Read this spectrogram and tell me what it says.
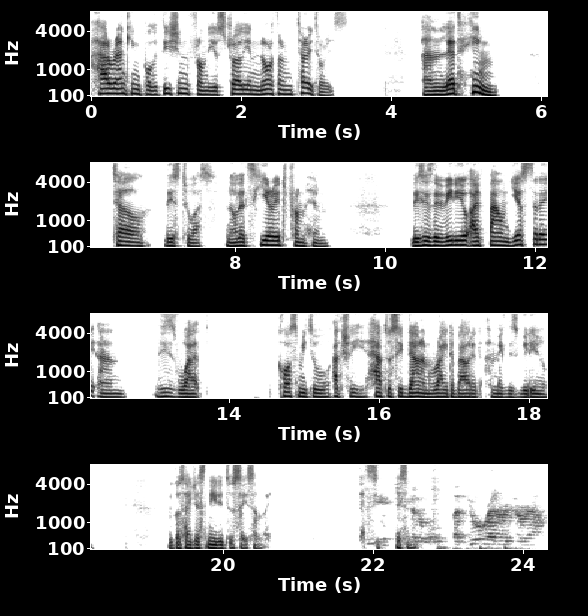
high-ranking politician from the Australian Northern Territories, and let him tell this to us. Now let's hear it from him. This is the video I found yesterday, and this is what caused me to actually have to sit down and write about it and make this video because I just needed to say something. Let's see, listen. That your rhetoric around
